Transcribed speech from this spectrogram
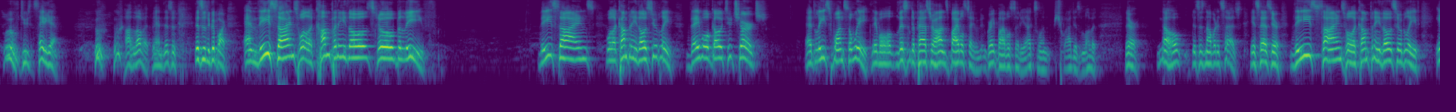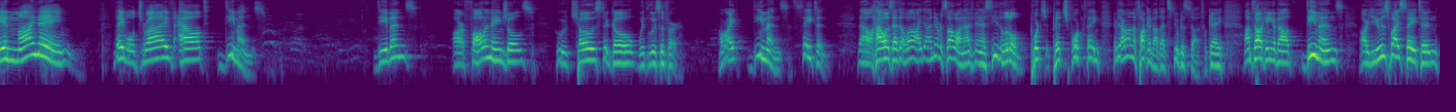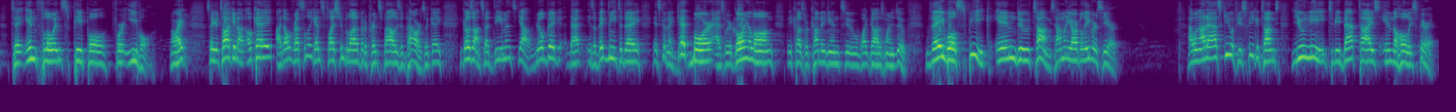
Ooh, juicy. Say it again. Ooh, ooh, I love it, man. This is this is the good part. And these signs will accompany those who believe. These signs will accompany those who believe. They will go to church at least once a week. They will listen to Pastor Hans' Bible study. Great Bible study, excellent. I just love it. There. No, this is not what it says. It says here, these signs will accompany those who believe. In my name, they will drive out demons. Demons are fallen angels who chose to go with Lucifer. All right? Demons, Satan. Now, how is that? Well, I, I never saw one. I mean, I see the little porch, pitchfork thing. I'm not talking about that stupid stuff, okay? I'm talking about demons are used by Satan to influence people for evil, all right? So you're talking about, okay, I don't wrestle against flesh and blood, but the principalities and powers, okay? He goes on. So demons, yeah, real big. That is a big need today. It's going to get more as we're going along because we're coming into what God is wanting to do. They will speak in new tongues. How many are believers here? I will not ask you if you speak in tongues, you need to be baptized in the Holy Spirit.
